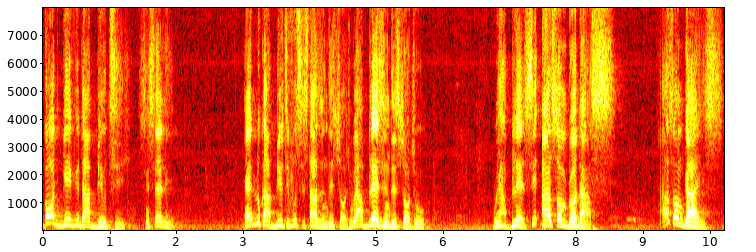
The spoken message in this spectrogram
God gave you that beauty, sincerely. And look at beautiful sisters in this church. We are blessed in this church, oh. We are blessed. See handsome brothers, handsome guys,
